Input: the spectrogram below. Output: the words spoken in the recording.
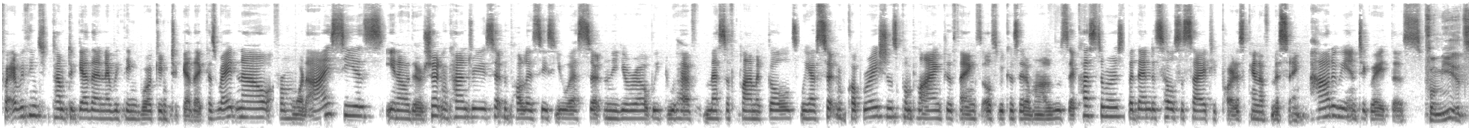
for everything to come together and everything working together. Because right now, from what I see, is you know there are certain countries, certain policies, U.S. certainly Europe. We do have massive climate goals. We have certain corporations complying to things also because they don't want to lose their customers. But then this whole society part is kind of missing. How do we integrate this? For me, it's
